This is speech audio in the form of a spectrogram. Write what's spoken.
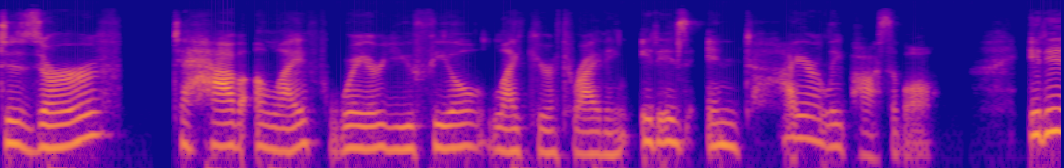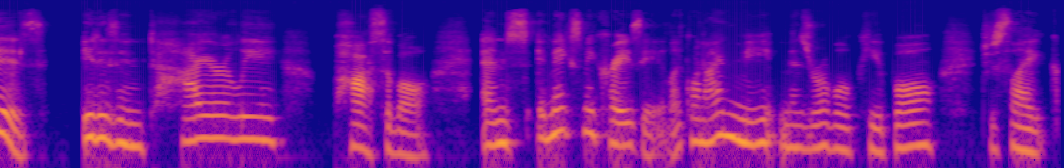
deserve to have a life where you feel like you're thriving. It is entirely possible. It is. It is entirely possible. And it makes me crazy. Like when i meet miserable people just like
